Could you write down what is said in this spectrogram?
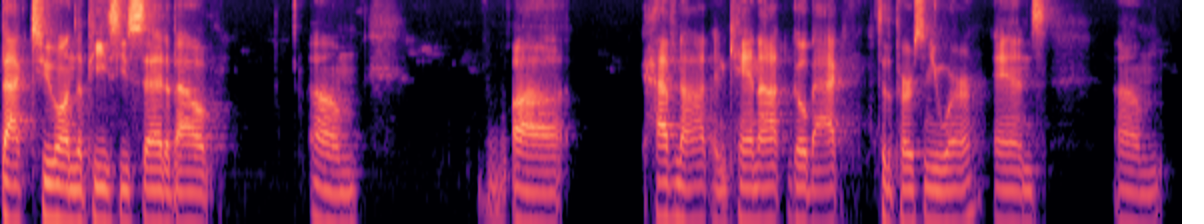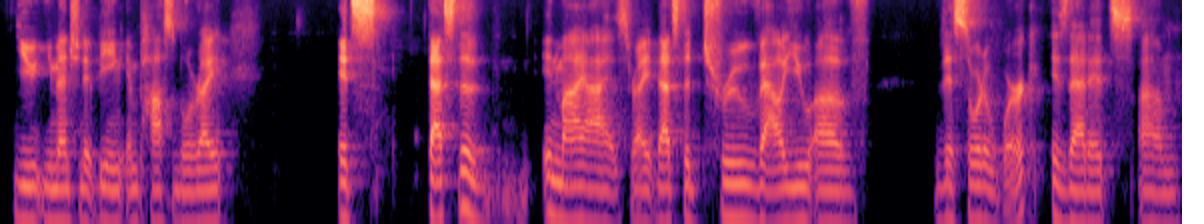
back too on the piece you said about um, uh, have not and cannot go back to the person you were and um, you you mentioned it being impossible right? It's that's the in my eyes right? That's the true value of this sort of work is that it's um,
